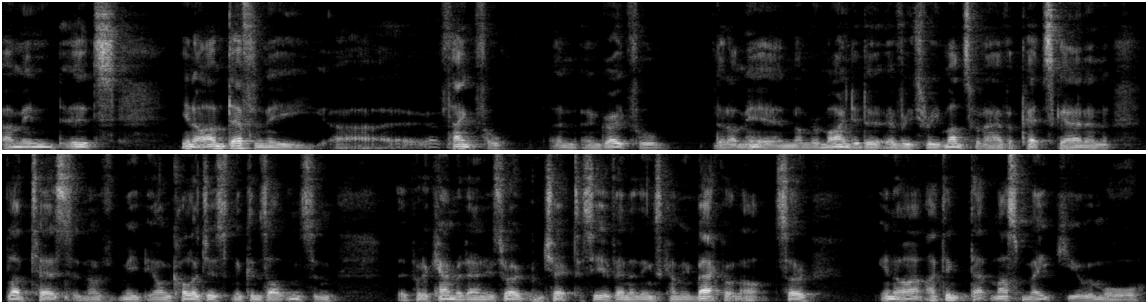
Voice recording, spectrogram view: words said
I mean, it's you know I'm definitely uh, thankful and, and grateful that I'm here, and I'm reminded every three months when I have a PET scan and blood tests and I meet the oncologists and the consultants and they put a camera down your throat and check to see if anything's coming back or not. So, you know, I, I think that must make you a more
